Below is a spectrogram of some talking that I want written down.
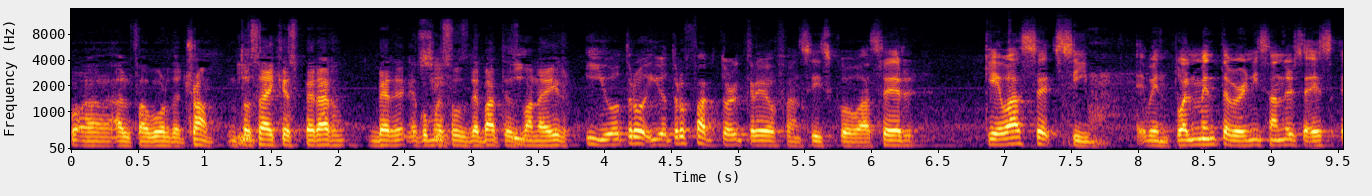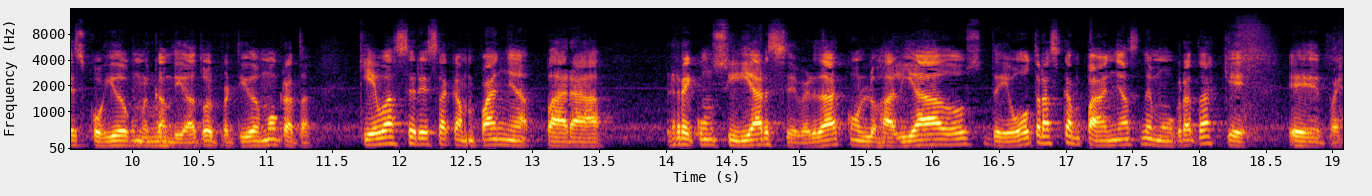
al favor de Trump. Entonces hay que esperar ver cómo esos debates van a ir. Y otro, y otro factor, creo, Francisco, va a ser qué va a ser si eventualmente Bernie Sanders es escogido como el candidato del Partido Demócrata ¿qué va a hacer esa campaña para reconciliarse, ¿verdad?, con los aliados de otras campañas demócratas que, eh, pues,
